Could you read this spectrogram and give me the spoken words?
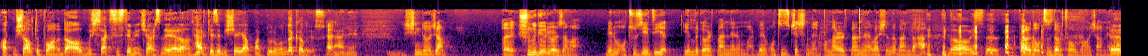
66 puanı da almışsak sistemin içerisinde yer alan herkese bir şey yapmak durumunda kalıyorsun. Evet. Yani Şimdi hocam e, şunu görüyoruz ama benim 37 y- yıllık öğretmenlerim var. Benim 33 yaşındayım. Onlar öğretmenliğe başladığında ben daha Doğmuşsun. bu arada 34 oldum hocam ya. Öyle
